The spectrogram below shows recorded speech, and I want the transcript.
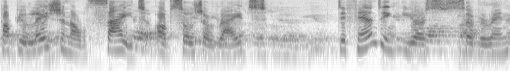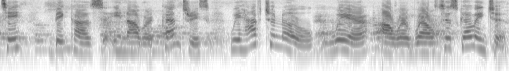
populational side of social rights, defending your sovereignty, because in our countries, we have to know where our wealth is going to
